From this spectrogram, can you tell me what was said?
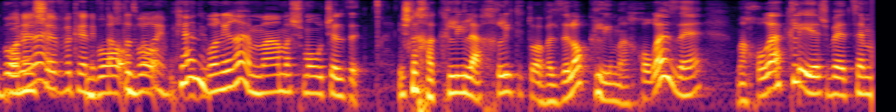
בוא נשב וכן, נפתח בוא- את הדברים. בוא- כן, בוא נראה מה המשמעות של זה. יש לך כלי להחליט איתו, אבל זה לא כלי. מאחורי זה, מאחורי הכלי יש בעצם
